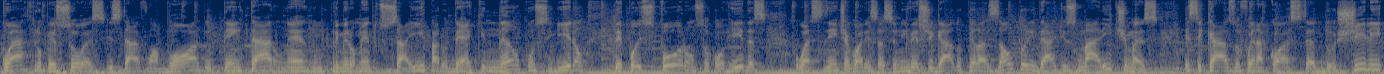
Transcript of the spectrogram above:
Quatro pessoas estavam a bordo, tentaram, né, num primeiro momento, sair para o deck, não conseguiram, depois foram socorridas. O acidente agora está sendo investigado pelas autoridades marítimas. Esse caso foi na costa do Chile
